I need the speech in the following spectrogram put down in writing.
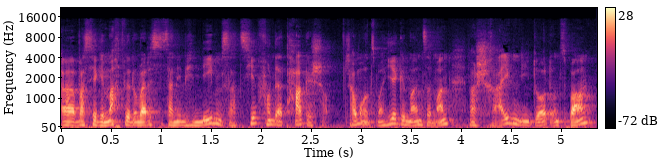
äh, was hier gemacht wird. Und weil das ist dann nämlich ein Nebensatz hier von der Tagesschau. Schauen wir uns mal hier gemeinsam an. Was schreiben die dort? Und zwar,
